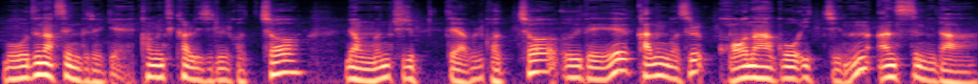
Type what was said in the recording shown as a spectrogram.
모든 학생들에게 커뮤니티 칼리지를 거쳐 명문 주립 대학을 거쳐 의대에 가는 것을 권하고 있지는 않습니다.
